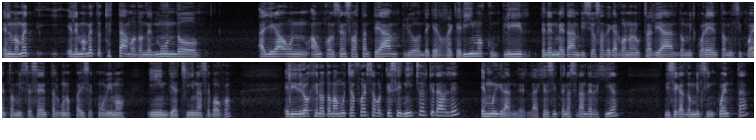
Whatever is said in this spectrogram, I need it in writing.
en el momento, en el momento que estamos, donde el mundo ha llegado a un, consenso bastante amplio de que requerimos cumplir, tener metas ambiciosas de carbono neutralidad 2040, 2050, 2060, algunos países como vimos India, China hace poco, el hidrógeno toma mucha fuerza porque ese nicho del que te hablé es muy grande. La Agencia Internacional de Energía dice que al 2050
